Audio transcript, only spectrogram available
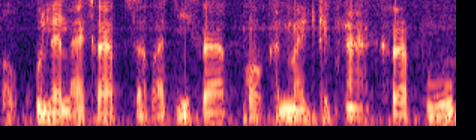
ขอบคุณหลาย ๆ ครับ สวัสดีครับพอกันไม่คลิปหน้าครับผม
